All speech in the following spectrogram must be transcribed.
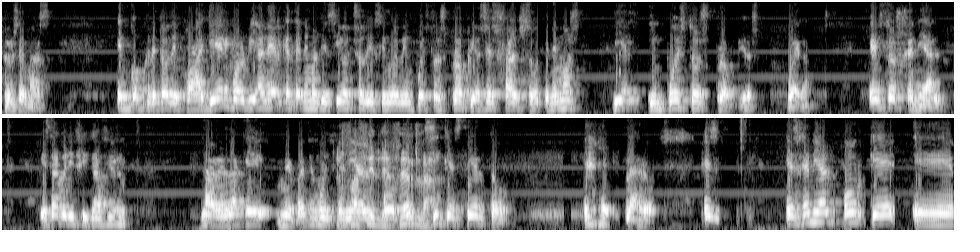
los demás. En concreto dijo, ayer volví a leer que tenemos 18 o 19 impuestos propios, es falso, tenemos 10 impuestos propios. Bueno, esto es genial. Esta verificación, la verdad que me parece muy genial. Es fácil de hacerla. Sí que es cierto. claro, es, es, genial porque, eh,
